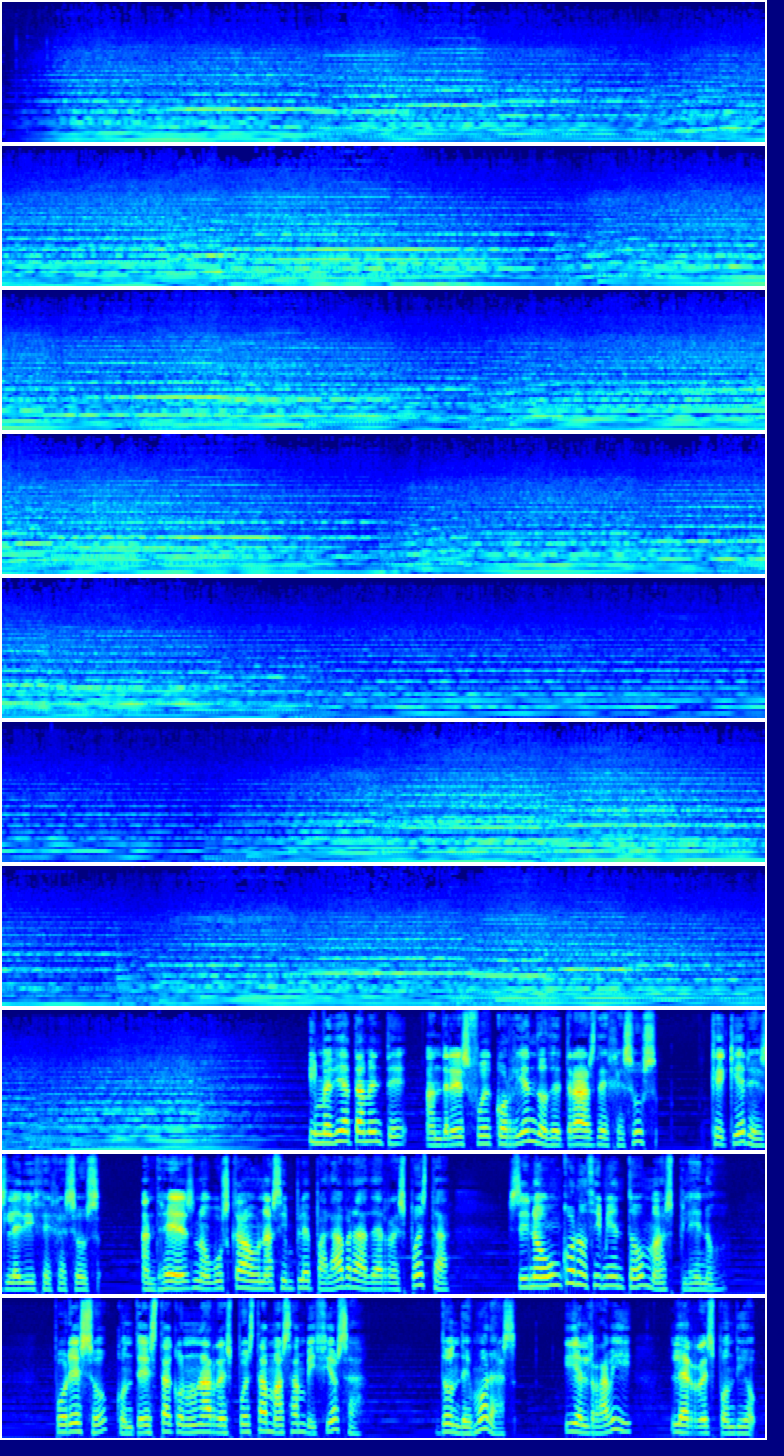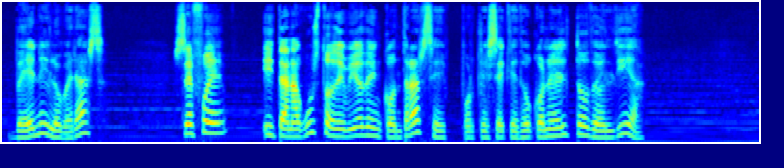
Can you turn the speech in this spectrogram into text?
Inmediatamente Andrés fue corriendo detrás de Jesús. ¿Qué quieres? le dice Jesús. Andrés no busca una simple palabra de respuesta, sino un conocimiento más pleno. Por eso contesta con una respuesta más ambiciosa. ¿Dónde moras? Y el rabí le respondió, ven y lo verás. Se fue y tan a gusto debió de encontrarse, porque se quedó con él todo el día.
